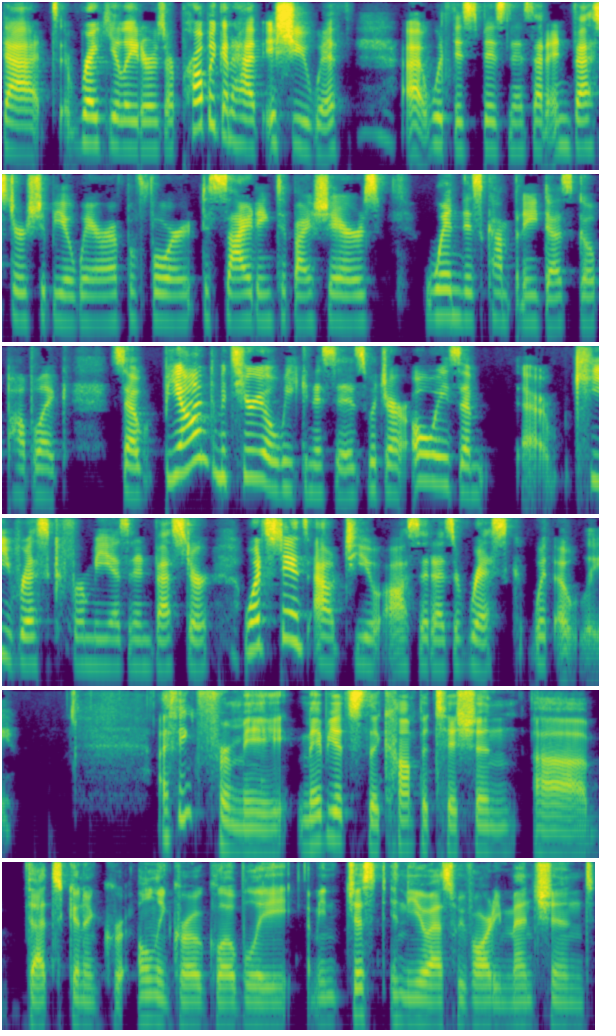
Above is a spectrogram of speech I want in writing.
that regulators are probably going to have issue with uh, with this business that investors should be aware of before deciding to buy shares when this company does go public. So beyond material weaknesses, which are always a, a key risk for me as an investor, what stands out to you, Asit, as a risk with Oatly? I think for me, maybe it's the competition uh, that's going to gr- only grow globally. I mean, just in the US, we've already mentioned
